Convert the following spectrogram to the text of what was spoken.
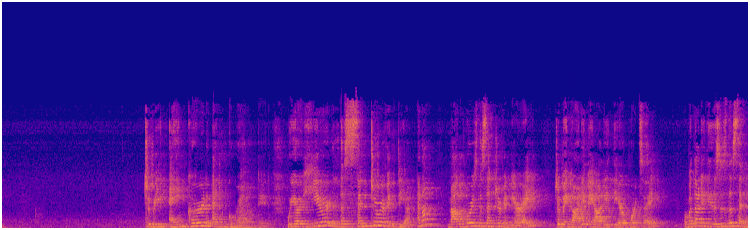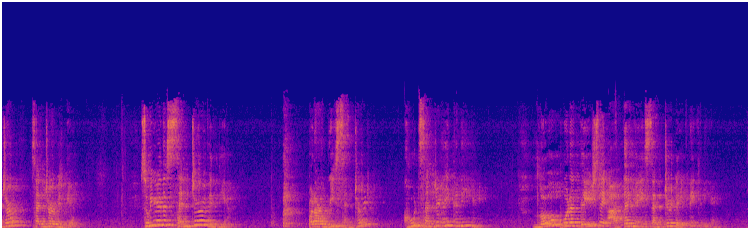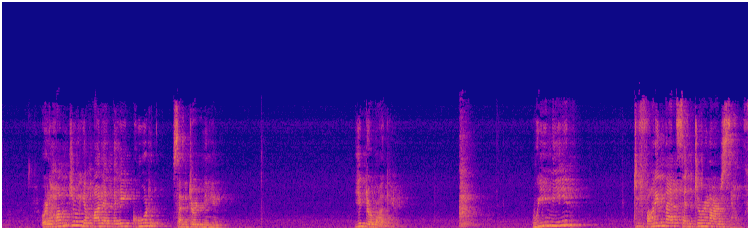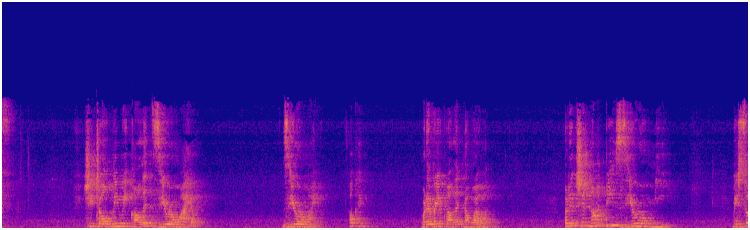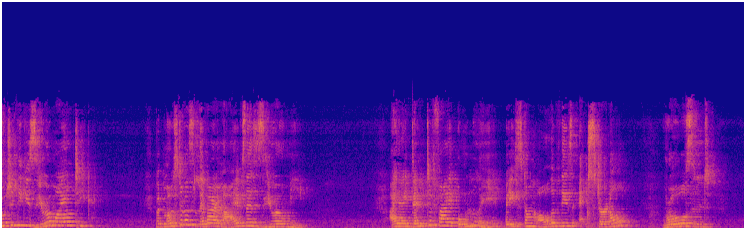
to be anchored and grounded. We are here in the center of India. है ना? Nagpur is the center of India, right? जब मैं गाड़ी में आ रही थी airport से वो बता रही थी this is the center center of India. So we are the center of India. But are we centered? खुद centered है कि नहीं है लोग पूरा देश से आते हैं सेंटर देखने के लिए और हम जो यहाँ रहते हैं खुद सेंटर्ड नहीं है ये दुर्भाग्य है we need to find that center in ourselves. She told me we call it zero mile. Zero mile. Okay. Whatever you call it, no problem. But it should not be zero me. मैं सोची थी कि zero mile ठीक है. But most of us live our lives as zero me. I identify only based on all of these external roles and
